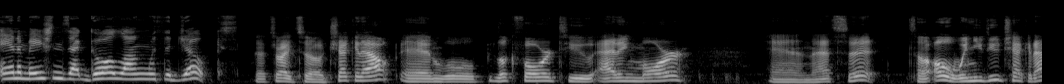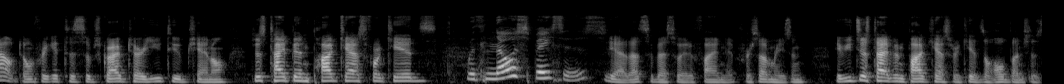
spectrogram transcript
animations that go along with the jokes. That's right. So check it out and we'll look forward to adding more. And that's it. So, oh, when you do check it out, don't forget to subscribe to our YouTube channel. Just type in podcast for kids With no spaces. Yeah, that's the best way to find it for some reason. If you just type in podcast for kids, a whole bunch of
